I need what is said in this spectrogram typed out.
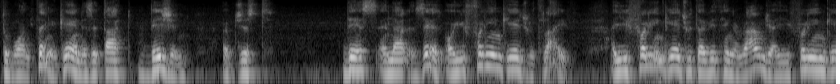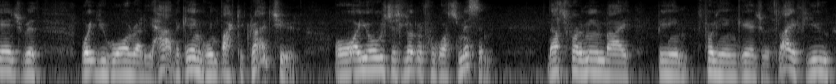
the one thing? Again, is it that vision of just this and that is it? Are you fully engaged with life? Are you fully engaged with everything around you? Are you fully engaged with what you already have? Again, going back to gratitude. Or are you always just looking for what's missing? That's what I mean by being fully engaged with life. You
